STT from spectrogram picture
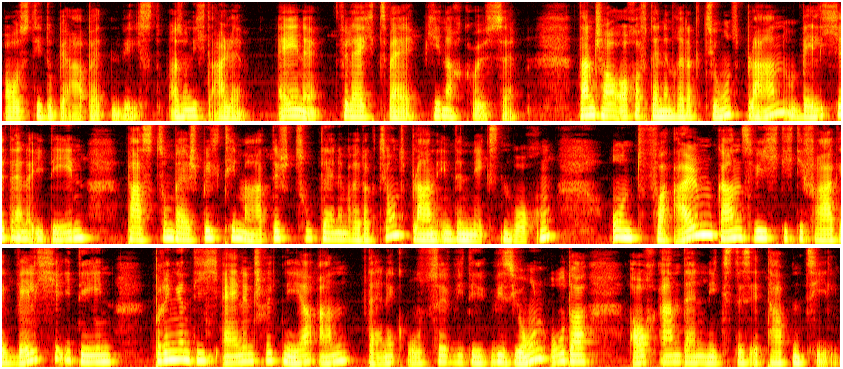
aus, die du bearbeiten willst. Also nicht alle. Eine, vielleicht zwei, je nach Größe. Dann schau auch auf deinen Redaktionsplan, welche deiner Ideen passt zum Beispiel thematisch zu deinem Redaktionsplan in den nächsten Wochen. Und vor allem ganz wichtig die Frage, welche Ideen bringen dich einen Schritt näher an deine große Vision oder auch an dein nächstes Etappenziel.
